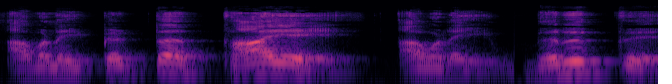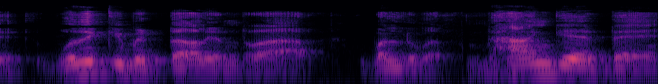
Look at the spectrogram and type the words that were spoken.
அவனை பெற்ற தாயே அவனை வெறுத்து ஒதுக்கிவிட்டாள் என்றார் வள்ளுவர். நான் கேட்டேன்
